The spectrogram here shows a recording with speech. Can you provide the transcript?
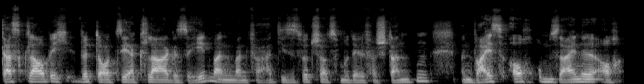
das, glaube ich, wird dort sehr klar gesehen. Man, man hat dieses Wirtschaftsmodell verstanden. Man weiß auch um seine auch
